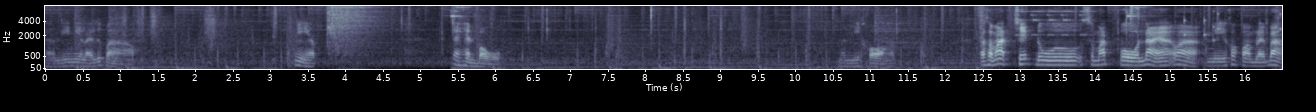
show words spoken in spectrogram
อันนี้มีอะไรหรือเปล่า นี่ครับ ได้แฮนด์บอลมันมีของครับ เราสามารถเช็คดูสมาร์ทโฟนได้ฮะว่ามีข้อความอะไรบ้าง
